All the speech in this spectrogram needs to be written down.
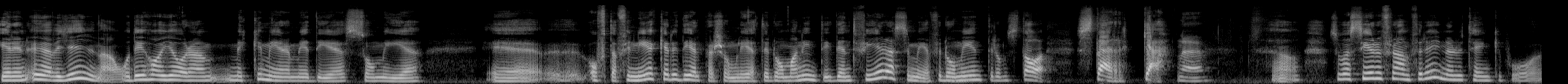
är den övergivna. Och det har att göra mycket mer med det som är eh, ofta förnekade delpersonligheter, de man inte identifierar sig med, för de är inte de sta- starka. Nej. Ja. Så vad ser du framför dig när du tänker på...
